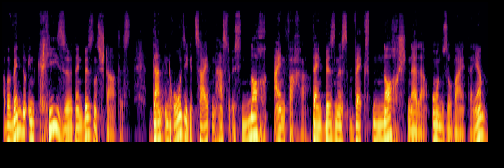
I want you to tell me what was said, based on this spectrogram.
Aber wenn du in Krise dein Business startest, dann in rosige Zeiten hast du es noch einfacher. Dein Business wächst noch schneller und und so weiter, ja.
